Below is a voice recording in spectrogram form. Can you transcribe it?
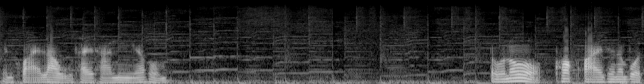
เป็นควายเหล่าไทยธานีครับผม โตโน่คอกควายชนบท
